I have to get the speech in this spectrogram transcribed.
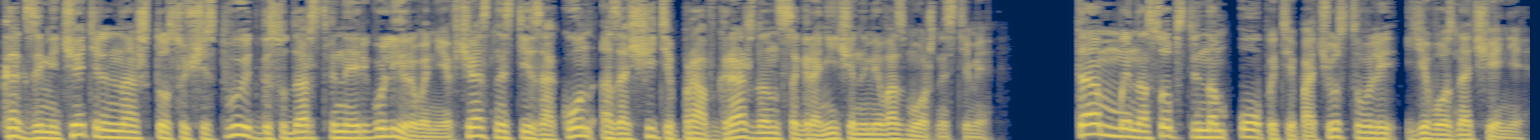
как замечательно, что существует государственное регулирование, в частности, закон о защите прав граждан с ограниченными возможностями. Там мы на собственном опыте почувствовали его значение.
